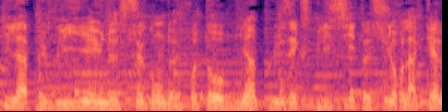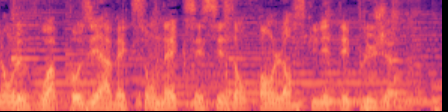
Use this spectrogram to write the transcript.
qu'il a publié une seconde photo bien plus explicite sur laquelle on le voit poser avec son ex et ses enfants lorsqu'il était plus jeune.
